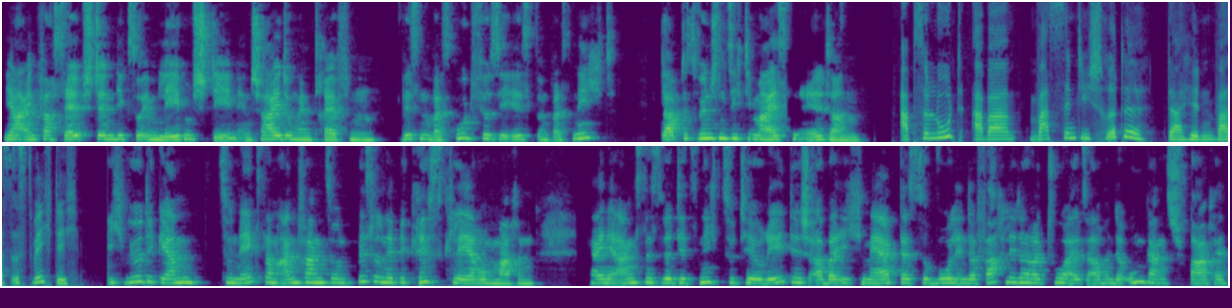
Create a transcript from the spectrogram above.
ja einfach selbstständig so im Leben stehen, Entscheidungen treffen, wissen, was gut für sie ist und was nicht. Ich glaube, das wünschen sich die meisten Eltern. Absolut, aber was sind die Schritte dahin? Was ist wichtig? Ich würde gern zunächst am Anfang so ein bisschen eine Begriffsklärung machen. Keine Angst, es wird jetzt nicht zu theoretisch, aber ich merke, dass sowohl in der Fachliteratur als auch in der Umgangssprache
